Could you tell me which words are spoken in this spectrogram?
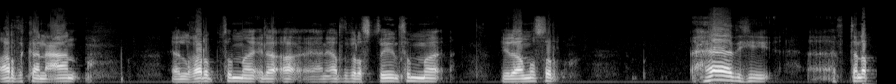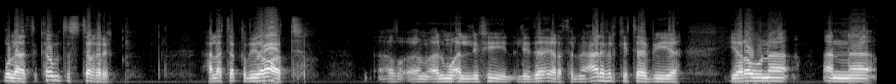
أرض كنعان. الغرب ثم إلى يعني أرض فلسطين ثم إلى مصر. هذه التنقلات كم تستغرق على تقديرات المؤلفين لدائرة المعارف الكتابية يرون أن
